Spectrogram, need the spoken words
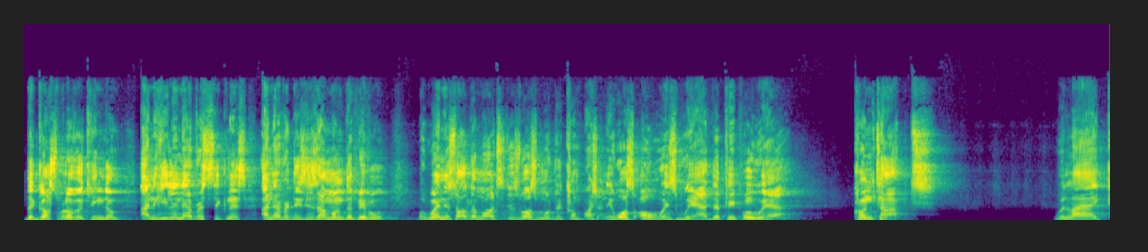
the gospel of the kingdom and healing every sickness and every disease among the people. But when he saw the multitudes was moved with compassion, he was always where the people were. Contact. We like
